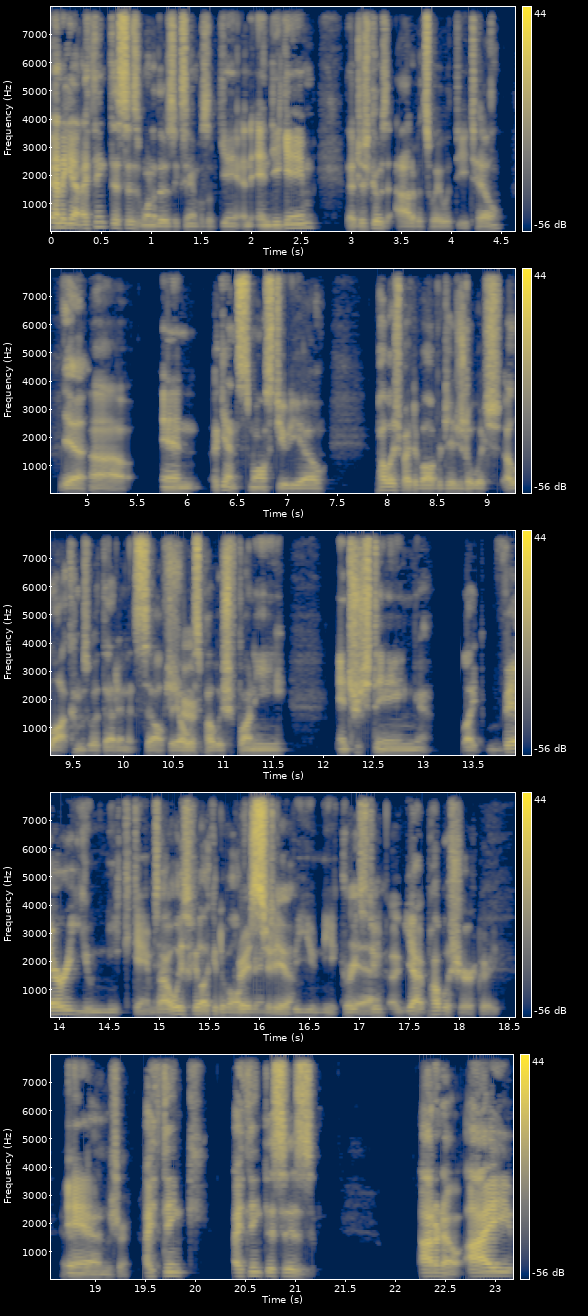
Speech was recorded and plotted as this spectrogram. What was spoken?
and again, I think this is one of those examples of game, an indie game that just goes out of its way with detail. Yeah. Uh, and again, small studio, published by Devolver Digital, which a lot comes with that in itself. They Sure. always publish funny, interesting, like very unique games. I always feel like a Devolver Great game studio. should be unique. Great Yeah. studio, yeah, publisher. Great. And sure. I think I think this is I don't know. I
